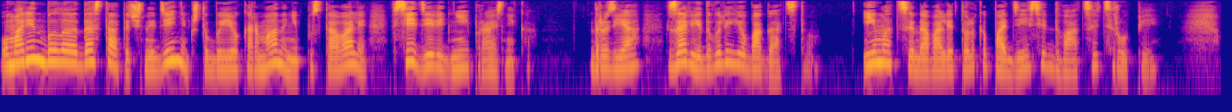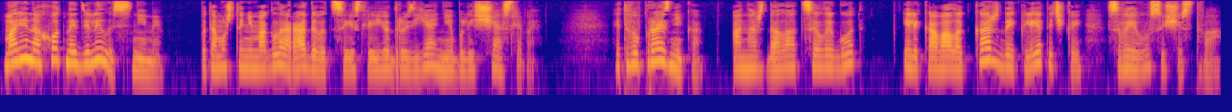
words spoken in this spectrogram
У Марин было достаточно денег, чтобы ее карманы не пустовали все девять дней праздника. Друзья завидовали ее богатству. Им отцы давали только по 10-20 рупий. Марин охотно делилась с ними – потому что не могла радоваться, если ее друзья не были счастливы. Этого праздника она ждала целый год и ликовала каждой клеточкой своего существа.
